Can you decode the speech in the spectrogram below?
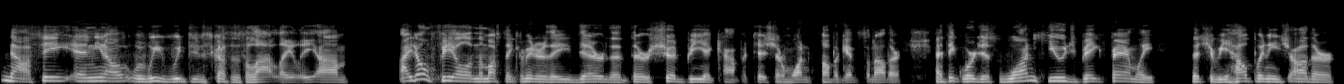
No see and you know we we discuss this a lot lately. Um I don't feel in the Mustang community there that there should be a competition, one club against another. I think we're just one huge big family that should be helping each other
